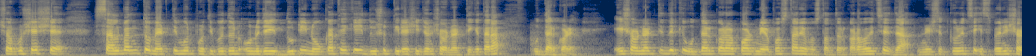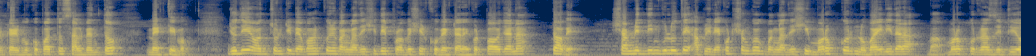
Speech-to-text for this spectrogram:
সর্বশেষ সালবান্ত ম্যাটতিমুর প্রতিবেদন অনুযায়ী দুটি নৌকা থেকেই দুশো তিরাশি জন শরণার্থীকে তারা উদ্ধার করে। এই শরণার্থীদেরকে উদ্ধার করার পর নিরাপদ স্থানে হস্তান্তর করা হয়েছে, যা নিশ্চিত করেছে স্প্যানিশ সরকারের মুখপাত্র সালভেন্তো ম্যাটতিমো যদি এই অঞ্চলটি ব্যবহার করে বাংলাদেশিদের প্রবেশের খুব একটা রেকর্ড পাওয়া যায় না, তবে সামনের দিনগুলোতে আপনি রেকর্ড সংখ্যক বাংলাদেশি মরক্কোর নৌবাহিনী দ্বারা বা মরক্কোর রাজনীতিয়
